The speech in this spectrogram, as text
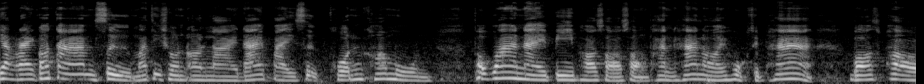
อย่างไรก็ตามสื่อมติชนออนไลน์ได้ไปสืบค้นข้อมูล พบว่าในปีพศ 2565 บอสพอล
